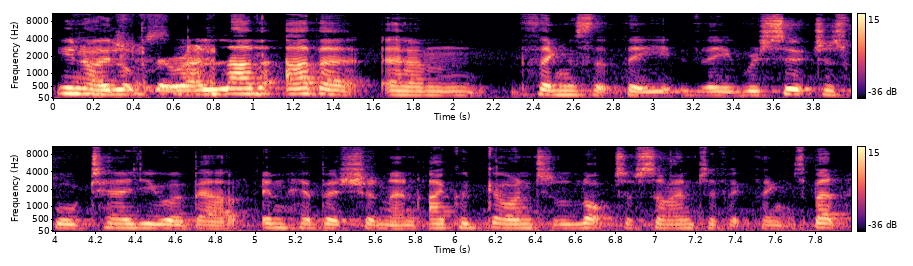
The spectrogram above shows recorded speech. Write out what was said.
you know, look, there are of other um, things that the, the researchers will tell you about inhibition, and I could go into lots of scientific things. But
